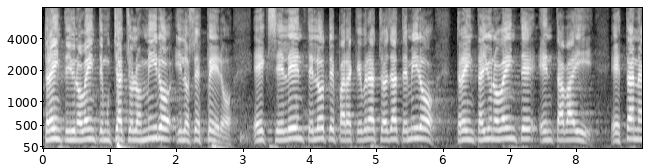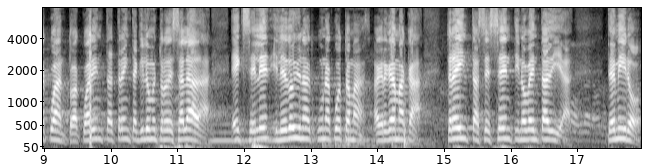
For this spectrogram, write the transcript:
31, 20 muchachos los miro y los espero. Excelente lote para quebracho allá te miro. 31, 20 en Tabaí. Están a cuánto? A 40, 30 kilómetros de salada. Excelente. Y le doy una, una cuota más. Agregame acá. 30, 60 y 90 días. Te miro.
